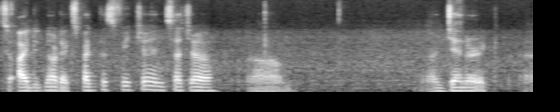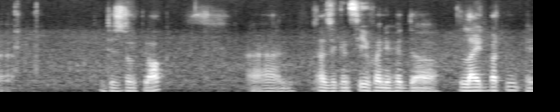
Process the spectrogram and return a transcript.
So I did not expect this feature in such a, um, a generic uh, digital clock. And as you can see when you hit the light button it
